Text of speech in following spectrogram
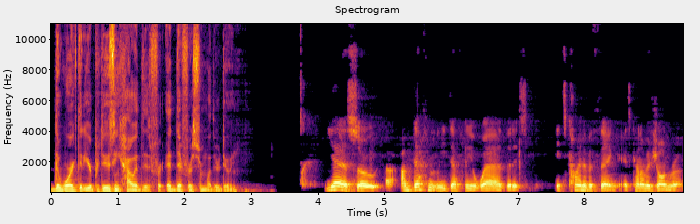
the work that you're producing, how it, differ, it differs from what they're doing? Yeah, so uh, I'm definitely, definitely aware that it's it's kind of a thing. It's kind of a genre.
